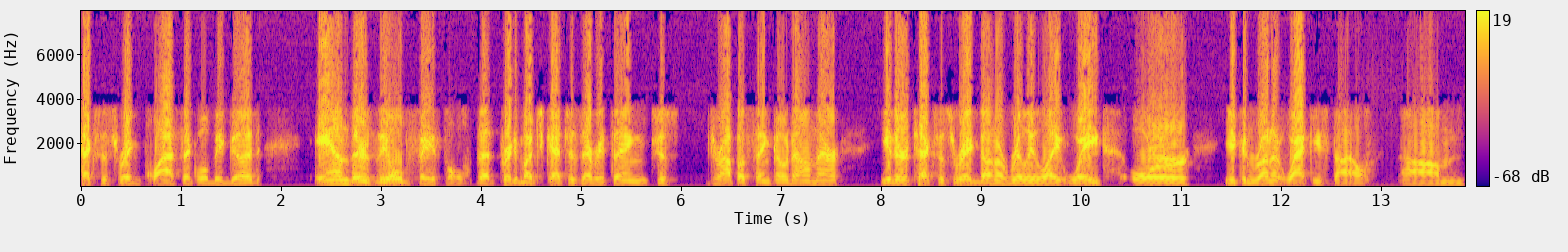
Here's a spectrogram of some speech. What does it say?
Texas rig plastic will be good. And there's the old faithful that pretty much catches everything. Just drop a Senko down there, either Texas rigged on a really light weight, or you can run it wacky style. Um,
